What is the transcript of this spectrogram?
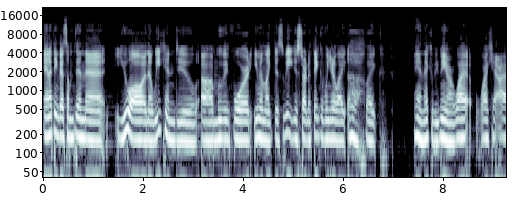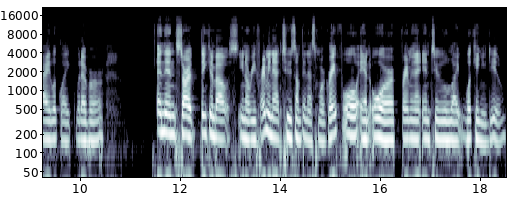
And i think that's something that you all and that we can do uh, moving forward even like this week just starting to think of when you're like oh like man that could be me or why why can't i look like whatever and then start thinking about you know reframing that to something that's more grateful and or framing that into like what can you do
